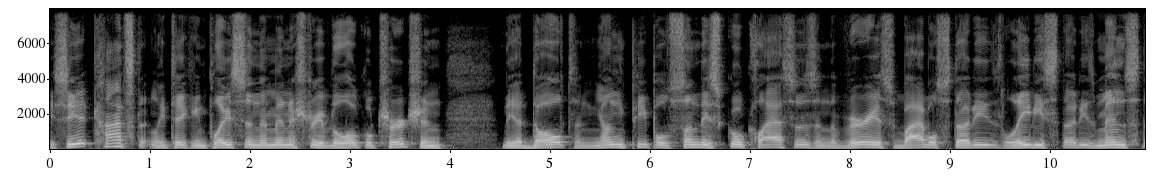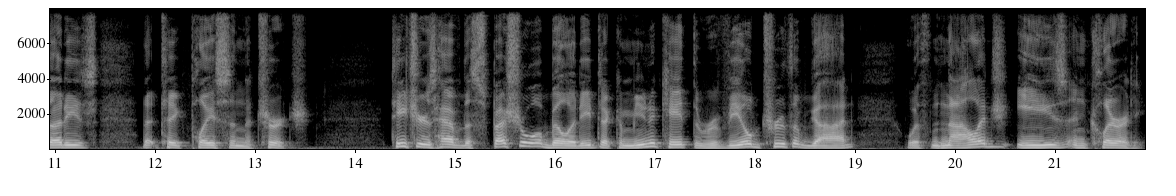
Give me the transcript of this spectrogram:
You see it constantly taking place in the ministry of the local church and the adult and young people's Sunday school classes and the various Bible studies, ladies' studies, men's studies that take place in the church. Teachers have the special ability to communicate the revealed truth of God with knowledge, ease, and clarity.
